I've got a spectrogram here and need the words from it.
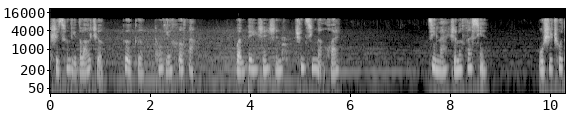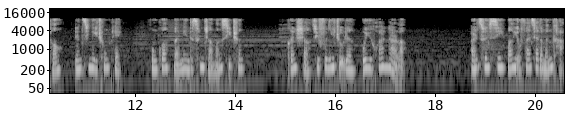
使村里的老者个个童颜鹤发，晚辈人人春情满怀。近来人们发现，五十出头、人精力充沛、红光满面的村长王喜春，很少去妇女主任吴玉花那儿了。而村西王友发家的门槛，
